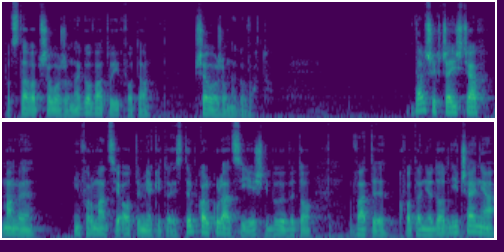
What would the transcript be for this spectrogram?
podstawa przełożonego VAT-u i kwota przełożonego VAT-u. W dalszych częściach mamy informacje o tym, jaki to jest typ kalkulacji, jeśli byłyby to VAT-y kwota nie do odliczenia,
